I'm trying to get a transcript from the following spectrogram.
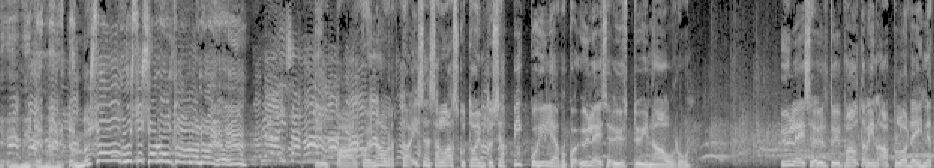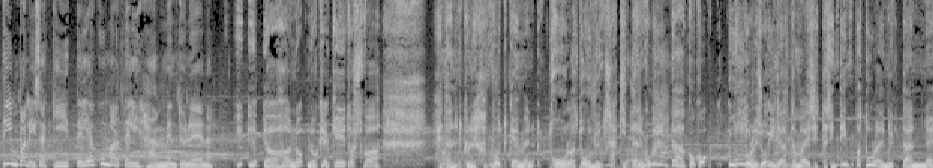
Ei, miten mä nyt tämmöistä, tämmöistä sanon täällä näin. Ei. Timppa alkoi naurattaa isänsä laskutoimitus ja pikkuhiljaa koko yleisö yhtyi nauruun. Yleisö yltyi valtaviin aplodeihin ja Timpan isä kiitteli ja kumarteli hämmentyneenä. Ja- Jaha, no, no ki- kiitos vaan. Heitä nyt kyllä putkeen men Tuula, tuu nyt säkin tänne, kun tää koko juttu oli sun idea, että mä esittäisin Timppa, tule nyt tänne.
